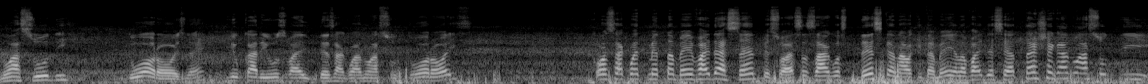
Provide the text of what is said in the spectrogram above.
no açude do Oroz, né? Rio Cariús vai desaguar no assunto do Oroz. Consequentemente também vai descendo, pessoal. Essas águas desse canal aqui também, ela vai descer até chegar no assunto de,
